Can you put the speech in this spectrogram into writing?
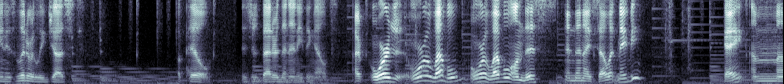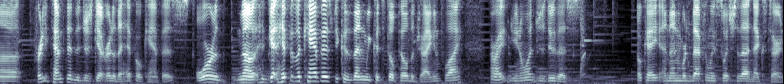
mean, is literally just a pill. It's just better than anything else. I, or or a level, or a level on this, and then I sell it maybe. Okay, I'm uh, pretty tempted to just get rid of the hippocampus, or no, get hippocampus because then we could still pill the dragonfly. All right, you know what? Just do this. Okay, and then we'll definitely switch to that next turn.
